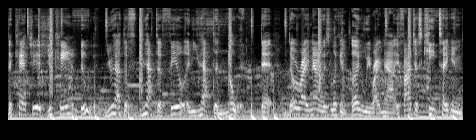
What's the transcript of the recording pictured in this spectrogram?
the catch is you can't do it. You have to you have to feel and you have to know it. That though right now it's looking ugly right now, if I just keep taking,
